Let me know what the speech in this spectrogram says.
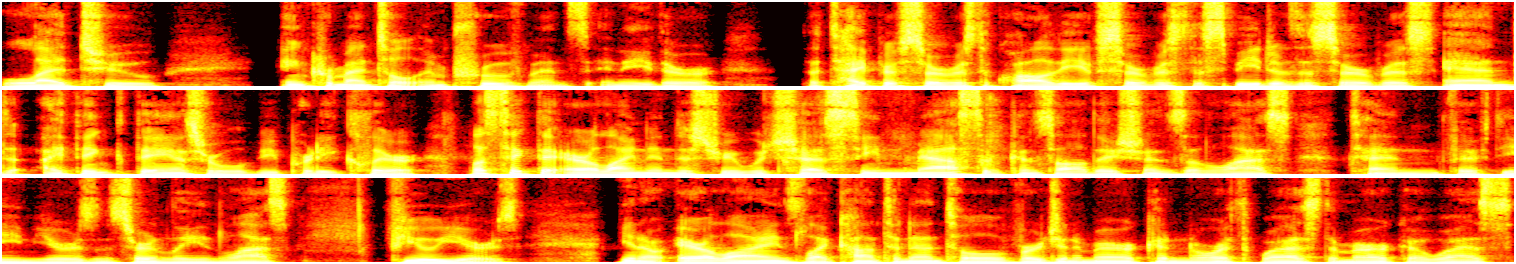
led to incremental improvements in either the type of service, the quality of service, the speed of the service. And I think the answer will be pretty clear. Let's take the airline industry, which has seen massive consolidations in the last 10, 15 years, and certainly in the last few years you know, airlines like Continental, Virgin America, Northwest, America West,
